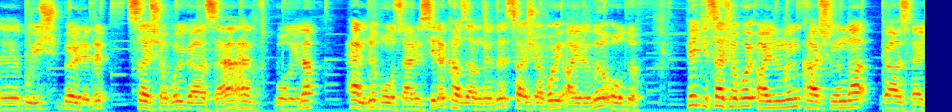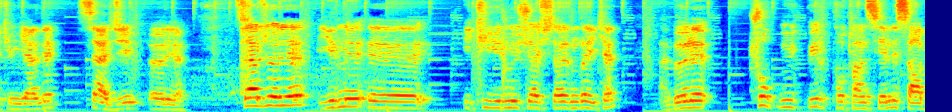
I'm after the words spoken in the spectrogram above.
E, bu iş böyledir. Saşa Boy Galatasaray'a hem futboluyla hem de bonservisiyle kazandırdı. Saşa Boy ayrılığı oldu. Peki Saşa Boy ayrılığının karşılığında Galatasaray'a kim geldi? Sergi Aurier. Sergi Aurier 22-23 yaşlarındayken yani böyle çok büyük bir potansiyelli sağ.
